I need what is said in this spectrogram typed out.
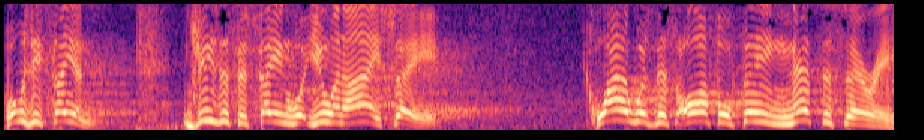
what was He saying? Jesus is saying what you and I say. Why was this awful thing necessary?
